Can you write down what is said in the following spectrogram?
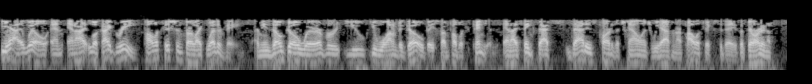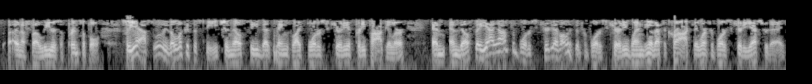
Yeah, it will. And and I look, I agree. Politicians are like weather vanes. I mean, they'll go wherever you you want them to go based on public opinion. And I think that's that is part of the challenge we have in our politics today is that there aren't enough enough uh, leaders of principle. So yeah, absolutely. They'll look at the speech and they'll see that things like border security are pretty popular. and and they'll say, yeah, yeah, I'm for border security. I've always been for border security. When you know that's a crock. They weren't for border security yesterday.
